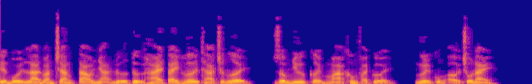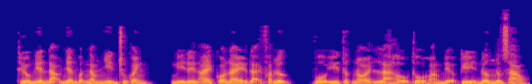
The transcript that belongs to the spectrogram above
tiền bối là đoàn trang tao nhã nữ tử hai tay hơi thả trước người, giống như cười mà không phải cười, ngươi cũng ở chỗ này. Thiếu niên đạo nhân vẫn ngắm nhìn chung quanh, nghĩ đến ai có này đại pháp lực, vô ý thức nói là hậu thổ hoàng địa kỳ nương nương sao?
